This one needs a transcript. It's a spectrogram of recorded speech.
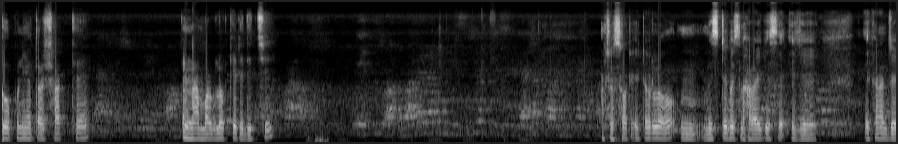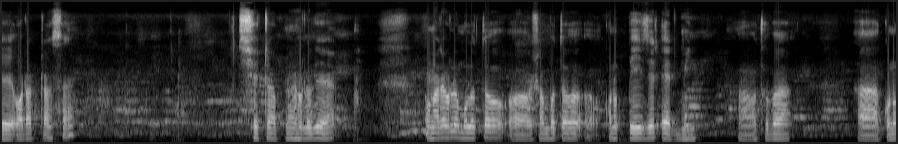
গোপনীয়তার স্বার্থে নাম্বারগুলো কেটে দিচ্ছি। আচ্ছা সরি এটা হলো মিস্টেক হয়েছিল, হারাই গেছে। এই যে এখানে যে অর্ডারটা আছে, সেটা আপনার হলো গিয়ে ওনারা হলো মূলত সম্ভবত কোনো পেজের অ্যাডমিন অথবা কোনো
